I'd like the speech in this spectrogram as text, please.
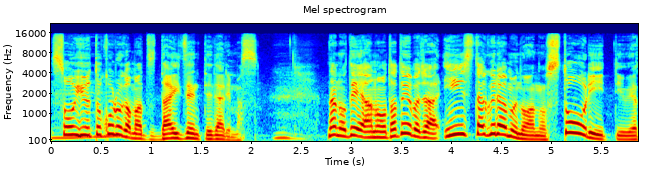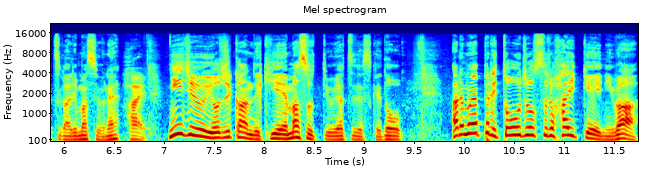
そういうところがまず大前提であります。うんなのであの例えばじゃあインスタグラムのあのストーリーっていうやつがありますよね。はい24時間で消えますっていうやつですけどあれもやっぱり登場する背景には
